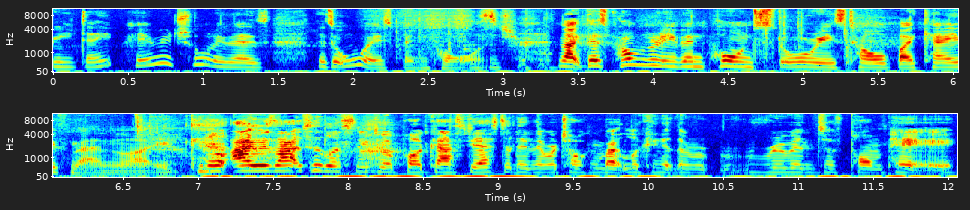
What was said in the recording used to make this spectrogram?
pre-date period? Surely there's there's always been porn. Like there's probably been porn stories told by cavemen. Like Well, I was actually listening to a podcast yesterday, and they were talking about looking at the r- ruins of Pompeii,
